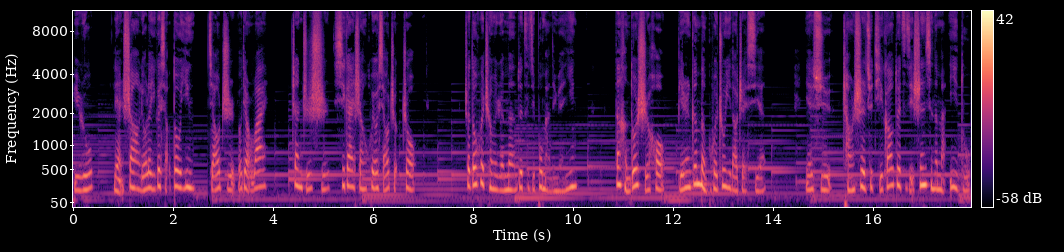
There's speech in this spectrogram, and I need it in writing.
比如脸上留了一个小痘印，脚趾有点歪，站直时膝盖上会有小褶皱，这都会成为人们对自己不满的原因。但很多时候，别人根本不会注意到这些。也许尝试去提高对自己身形的满意度，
